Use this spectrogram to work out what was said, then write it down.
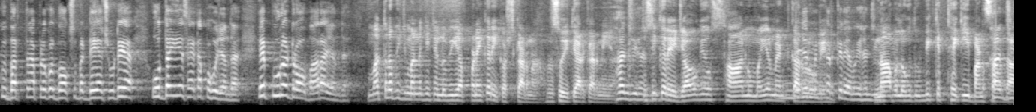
ਕੋਈ ਬਰਤਨ ਆਪਣੇ ਕੋਲ ਬਾਕਸ ਵੱਡੇ ਆ ਛੋਟੇ ਆ ਉਦਾਂ ਹੀ ਇਹ ਸੈਟਅਪ ਹੋ ਜਾਂਦਾ ਇਹ ਪੂਰਾ ਡਰਾਅ ਬਾਹਰ ਆ ਜਾਂਦਾ ਮਤਲਬ ਵੀ ਮੰਨ ਕੇ ਚੱਲੋ ਵੀ ਆਪਣੇ ਘਰੇ ਕੁਝ ਕਰਨਾ ਰਸੋਈ ਤਿਆਰ ਕਰਨੀ ਆ ਤੁਸੀਂ ਘਰੇ ਜਾਓਗੇ ਉਸ ਥਾਂ ਨੂੰ ਮੈਜ਼ਰਮੈਂਟ ਕਰ ਕਰਕੇ ਲਿਆਵਾਂਗੇ ਹਾਂਜੀ ਨਾ ਬਲੋਗ ਵੀ ਕਿੱਥੇ ਕੀ ਬਣ ਸਕਦਾ।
